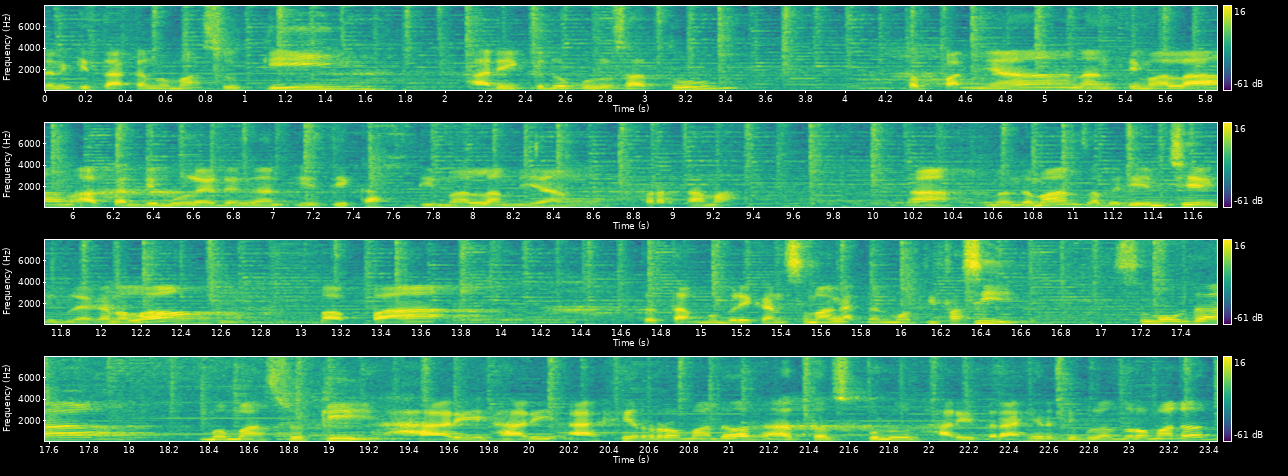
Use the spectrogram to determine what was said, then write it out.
dan kita akan memasuki hari ke-21 tepatnya nanti malam akan dimulai dengan iktikaf di malam yang pertama. Nah, teman-teman sampai di MC yang dimuliakan Allah, Bapak tetap memberikan semangat dan motivasi. Semoga memasuki hari-hari akhir Ramadan atau 10 hari terakhir di bulan Ramadan,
